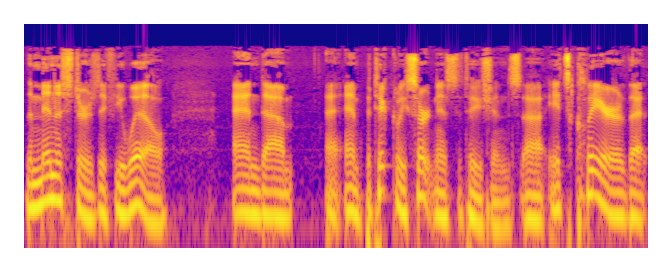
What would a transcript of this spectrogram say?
the ministers, if you will, and um, and particularly certain institutions. Uh, it's clear that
